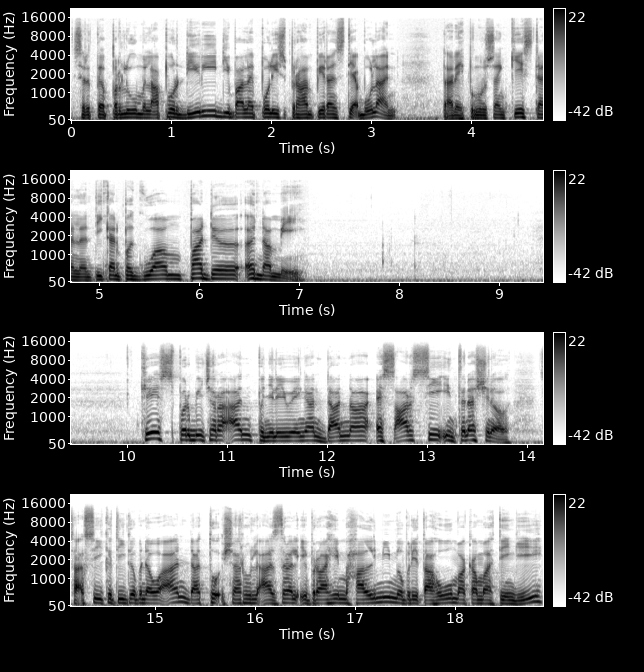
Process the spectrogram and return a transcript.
serta perlu melapor diri di Balai Polis berhampiran setiap bulan. Tarikh pengurusan kes dan lantikan peguam pada 6 Mei. Kes perbicaraan penyelewengan dana SRC International. Saksi ketiga pendakwaan Datuk Syahrul Azral Ibrahim Halmi memberitahu Mahkamah Tinggi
